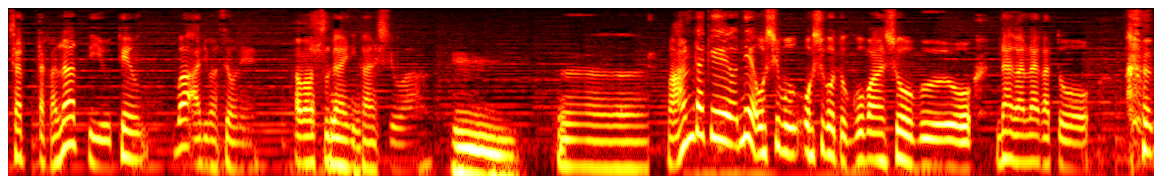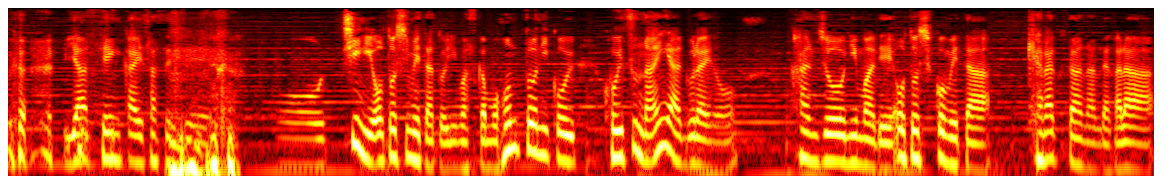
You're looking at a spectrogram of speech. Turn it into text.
ちゃったかなっていう点はありますよね。アマスガイに関しては。うーん。うーん。まあ、あんだけね、おしぼ、お仕事5番勝負を長々と、や、展開させて、もう、地に貶めたと言いますか、もう本当にこういう、こいつなんやぐらいの感情にまで落とし込めたキャラクターなんだから、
